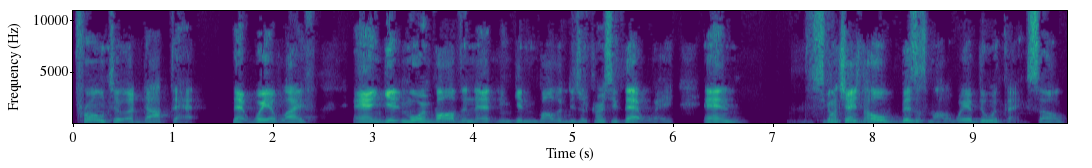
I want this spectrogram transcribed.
prone to adopt that that way of life and get more involved in that and get involved in digital currency that way. And it's going to change the whole business model, way of doing things. So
